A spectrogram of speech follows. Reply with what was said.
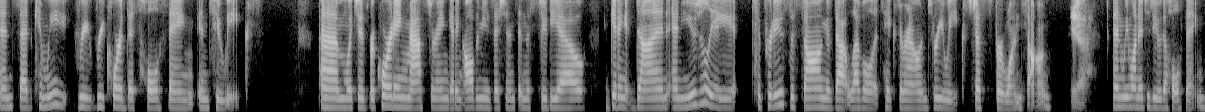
and said, "Can we re- record this whole thing in two weeks?" Um, which is recording, mastering, getting all the musicians in the studio, getting it done, and usually to produce a song of that level, it takes around three weeks just for one song. Yeah. And we wanted to do the whole thing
